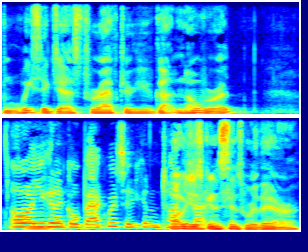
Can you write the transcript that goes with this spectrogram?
What we suggest for after you've gotten over it. Oh, are you going to go backwards? Or are you going to talk I was just going to, since we're there,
